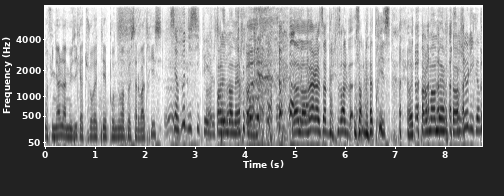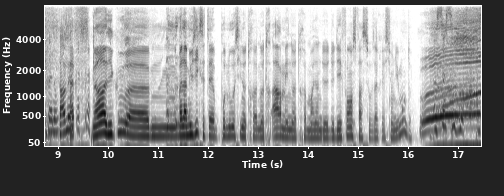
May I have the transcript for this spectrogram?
au final, la musique a toujours été pour nous un peu salvatrice. C'est un peu dissipé, On va je trouve. de ma mère, toi. non, ma mère, elle s'appelle Salva- Salvatrice. On va te parler de ma mère, toi. C'est joli comme prénom. Non, du coup, euh, bah, la musique, c'était pour nous aussi notre, notre arme et notre moyen de, de défense face aux agressions du monde. Ça, c'est beau.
